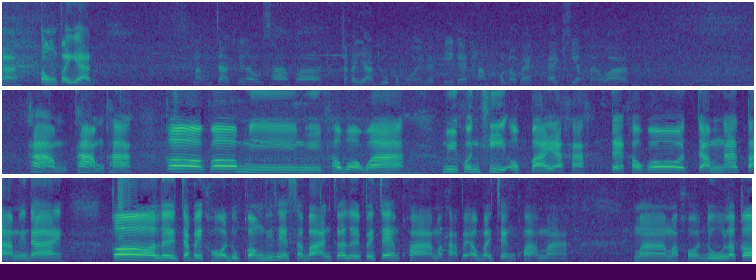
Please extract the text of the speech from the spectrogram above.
ค่ะ ต้องประหยัด หลังจากที่เราทราบว่าจักรยานถูกขโมยเนี่ยพี่ได้ถามคนละแวกใกล้เคียงไหมว่า ถามถามค่ะ ก็ก็มีมีเขาบอกว่ามีคนขี่ออกไปอะค่ะ แต่เขาก็จำหน้าตาไม่ได้ ก็เลยจะไปขอดูกล้องที่เทศบาลก็เลยไปแจ้งความอะค่ะ ไปเอาใบแจ้งความมา มามาขอดูแล้วก็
